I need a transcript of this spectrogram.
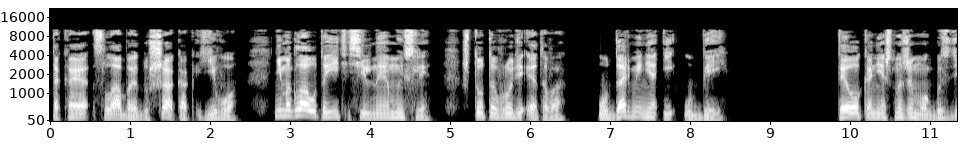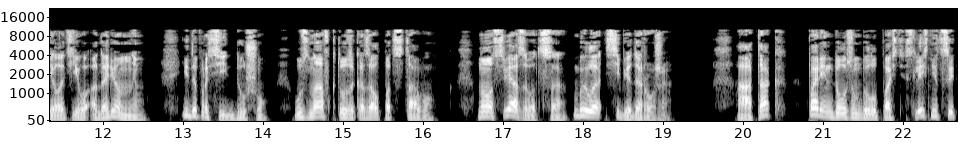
Такая слабая душа, как его, не могла утаить сильные мысли, что-то вроде этого «ударь меня и убей». Тео, конечно же, мог бы сделать его одаренным и допросить душу, узнав, кто заказал подставу. Но связываться было себе дороже. А так, парень должен был упасть с лестницы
